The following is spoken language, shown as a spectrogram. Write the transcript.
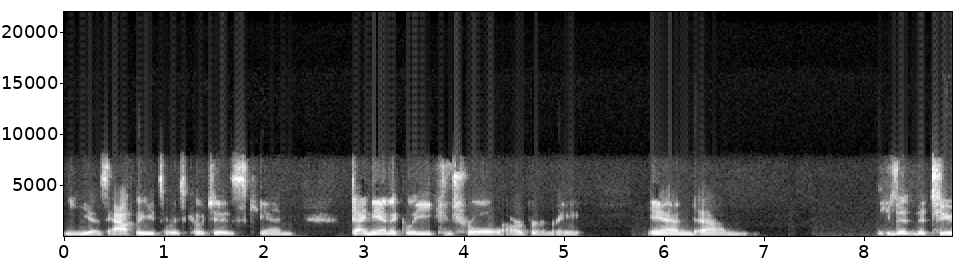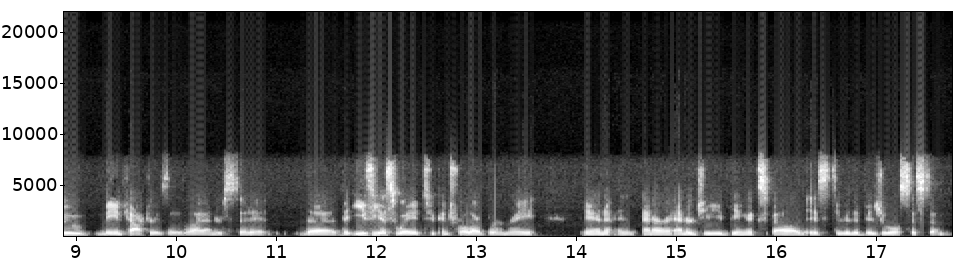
we as athletes or as coaches can dynamically control our burn rate? And um, the, the two main factors, as I understood it, the, the easiest way to control our burn rate and, and, our energy being expelled is through the visual system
